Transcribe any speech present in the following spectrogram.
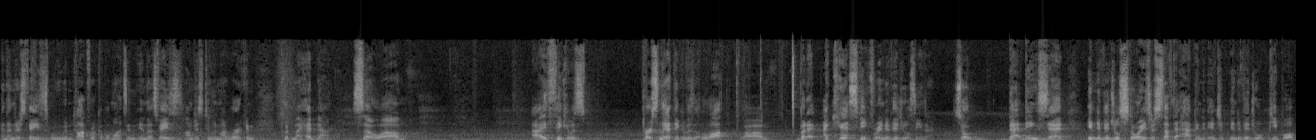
and then there's phases where we wouldn't talk for a couple months. And in those phases, I'm just doing my work and putting my head down. So. Um, I think it was, personally, I think it was a lot, um, but I, I can't speak for individuals either. So, that being said, individual stories or stuff that happened to individual people,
